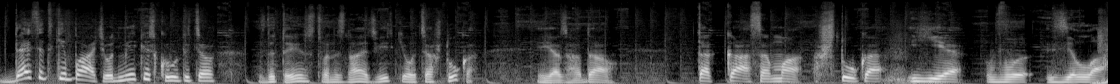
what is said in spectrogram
Десь я таке бачив? От мені якось крутиться з дитинства, не знаю звідки оця штука. І я згадав, така сама штука є в зіла.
